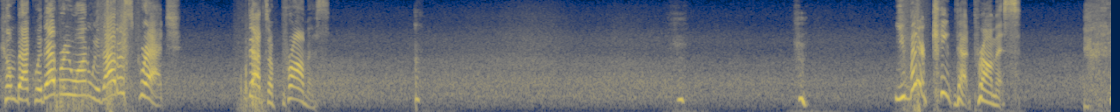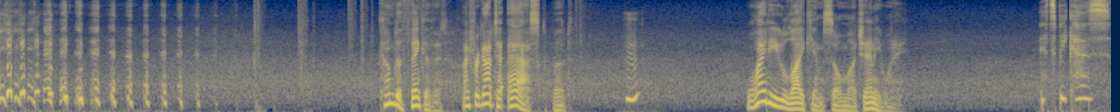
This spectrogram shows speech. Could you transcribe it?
Come back with everyone without a scratch. That's a promise. You better keep that promise. Come to think of it, I forgot to ask, but. Hmm? Why do you like him so much anyway? It's because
